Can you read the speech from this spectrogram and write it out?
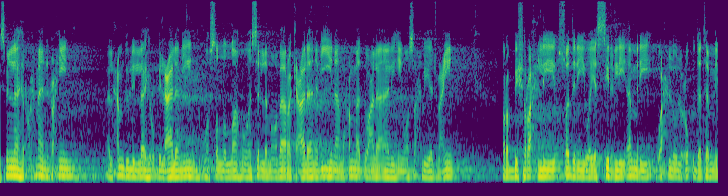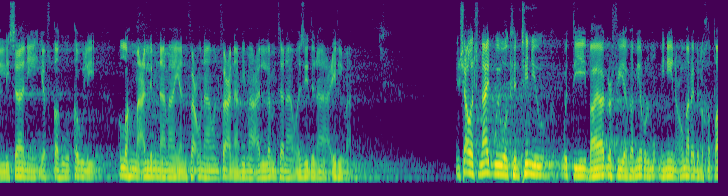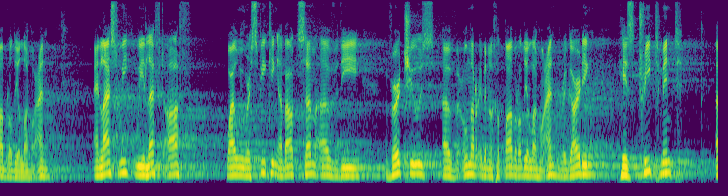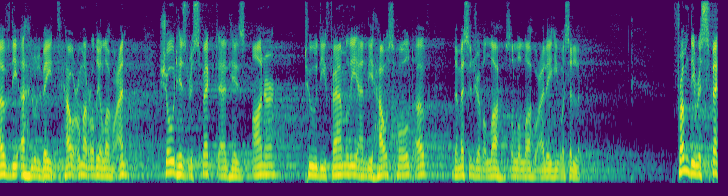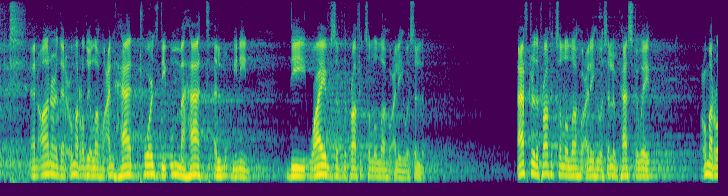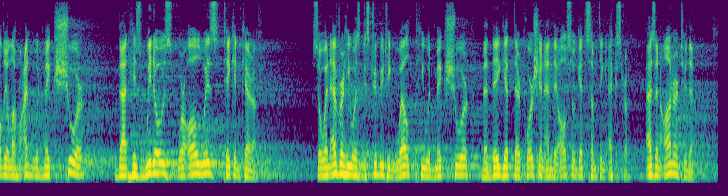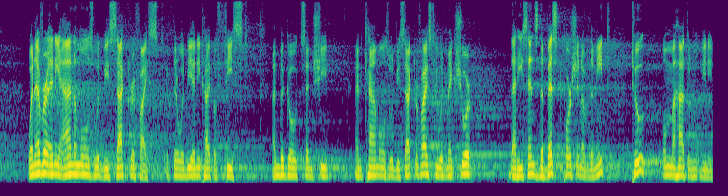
بسم الله الرحمن الرحيم. الحمد لله رب العالمين وصلى الله وسلم وبارك على نبينا محمد وعلى آله وصحبه أجمعين. رب اشرح لي صدري ويسر لي أمري واحلل عقدة من لساني يفقه قولي. اللهم علمنا ما ينفعنا وانفعنا بما علمتنا وزدنا علما. Inshallah, tonight we will continue with the biography of Amir al Mu'mineen Umar ibn al Khattab radiallahu anh. And last week we left off while we were speaking about some of the virtues of Umar ibn al Khattab radiallahu anh regarding his treatment of the Ahlul Bayt. How Umar showed his respect and his honor to the family and the household of the Messenger of Allah sallallahu alaihi wasallam. From the respect and honor that Umar radiallahu anh had towards the ummahat al-mu'mineen, the wives of the Prophet sallallahu alaihi wasallam. After the Prophet sallallahu alaihi wasallam passed away, Umar radiallahu anh would make sure that his widows were always taken care of. So, whenever he was distributing wealth, he would make sure that they get their portion and they also get something extra as an honor to them. Whenever any animals would be sacrificed, if there would be any type of feast, and the goats and sheep and camels would be sacrificed, he would make sure that he sends the best portion of the meat to Ummahatul Mu'mineen,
